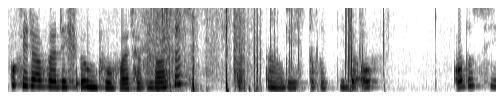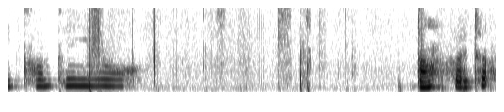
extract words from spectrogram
Okay, da werde ich irgendwo weitergeleitet. Dann gehe ich direkt wieder auf Odyssey Company. Da weiter.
